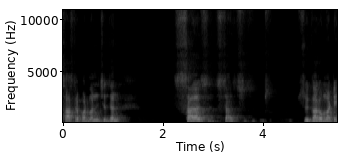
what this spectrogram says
શાસ્ત્ર પાઠવાનું ચિંતન સ્વીકારો માટે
